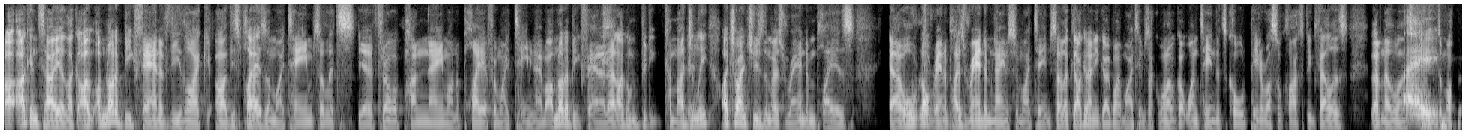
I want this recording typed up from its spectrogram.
I, I, can tell you, like, I'm, I'm not a big fan of the like, oh, this player's on my team, so let's yeah, throw a pun name on a player for my team name. I'm not a big fan of that. Like, I'm pretty curmudgeonly. Yeah. I try and choose the most random players uh, or not random players, random names for my team. So like I can only go by my teams. Like one, I've got one team that's called Peter Russell-Clarke's Big Fellas. I've got another one that's hey. called Democ-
